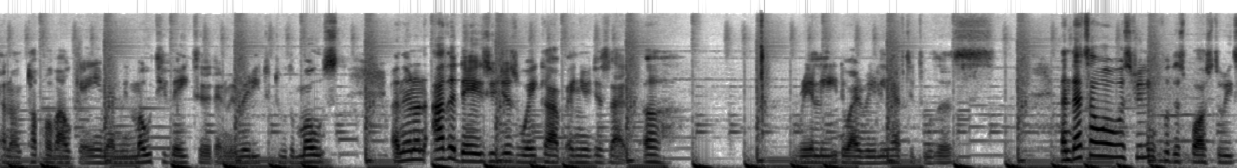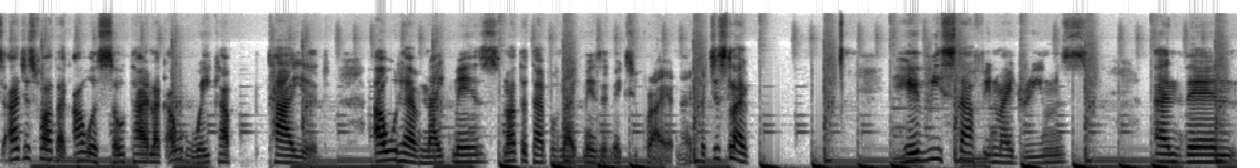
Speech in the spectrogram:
and on top of our game and we're motivated and we're ready to do the most. And then on other days, you just wake up and you're just like, ugh, really? Do I really have to do this? And that's how I was feeling for this past two weeks. I just felt like I was so tired. Like I would wake up tired. I would have nightmares, not the type of nightmares that makes you cry at night, but just like heavy stuff in my dreams and then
